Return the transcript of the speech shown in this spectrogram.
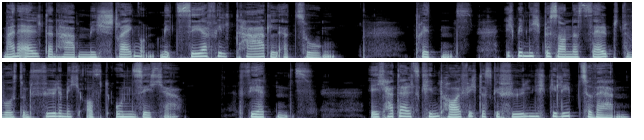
meine Eltern haben mich streng und mit sehr viel Tadel erzogen. Drittens, ich bin nicht besonders selbstbewusst und fühle mich oft unsicher. Viertens. Ich hatte als Kind häufig das Gefühl, nicht geliebt zu werden.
